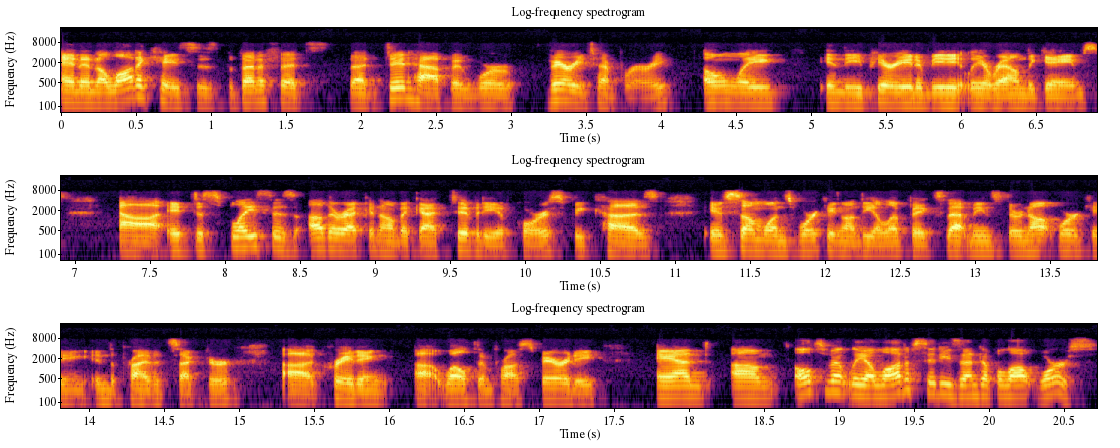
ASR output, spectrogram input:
And in a lot of cases, the benefits that did happen were very temporary, only in the period immediately around the games. Uh, it displaces other economic activity, of course, because if someone's working on the Olympics, that means they're not working in the private sector, uh, creating uh, wealth and prosperity. And um, ultimately, a lot of cities end up a lot worse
